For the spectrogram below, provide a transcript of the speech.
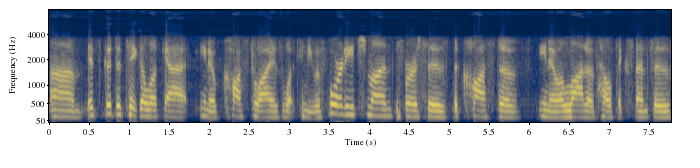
um, it's good to take a look at you know cost wise what can you afford each month versus the cost of you know a lot of health expenses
